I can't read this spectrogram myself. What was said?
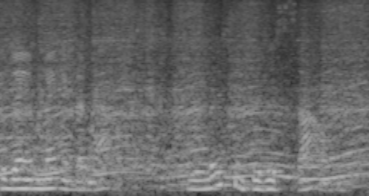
Today I'm making that now. Listen to this sound.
